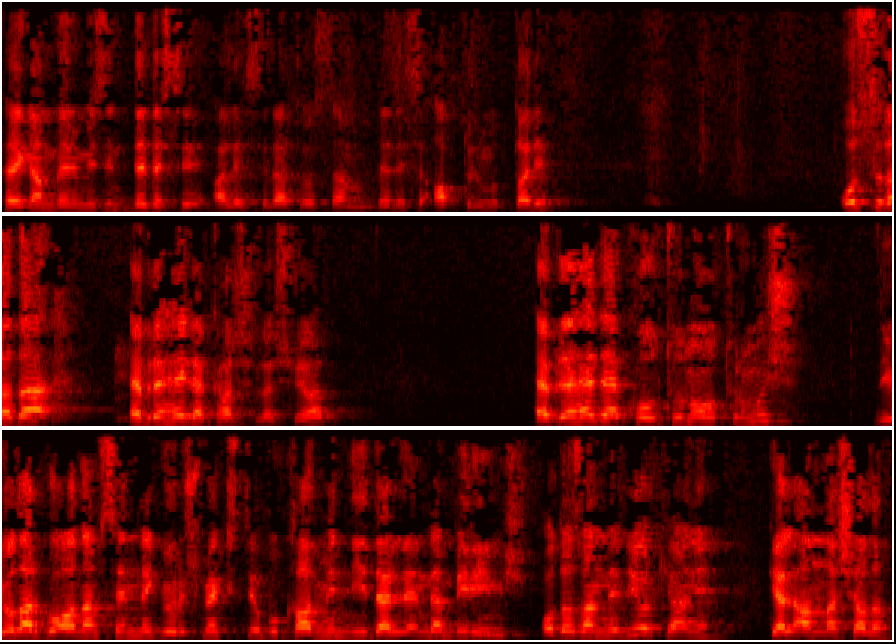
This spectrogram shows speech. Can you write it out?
peygamberimizin dedesi aleyhissalatü vesselamın dedesi Abdülmuttalip o sırada Ebrehe ile karşılaşıyor. Ebrehe de koltuğuna oturmuş. Diyorlar bu adam seninle görüşmek istiyor. Bu kavmin liderlerinden biriymiş. O da zannediyor ki hani gel anlaşalım,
